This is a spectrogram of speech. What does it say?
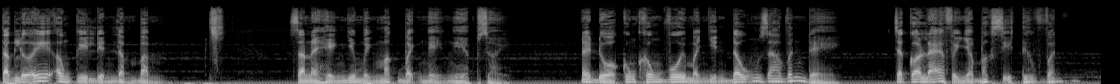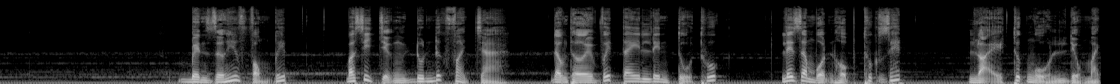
Tặc lưỡi, ông Kỳ liền lầm bẩm. Sao này hình như mình mắc bệnh nghề nghiệp rồi. Này đùa cũng không vui mà nhìn đâu cũng ra vấn đề. Chắc có lẽ phải nhờ bác sĩ tư vấn. Bên dưới phòng bếp Bác sĩ Trừng đun nước pha trà, Đồng thời với tay lên tủ thuốc, Lấy ra một hộp thuốc Z, Loại thuốc ngủ liều mạnh.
